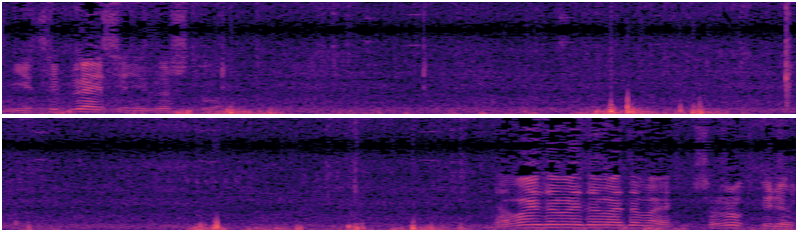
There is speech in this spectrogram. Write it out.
Не цепляйся ни за что. Давай, давай, давай, давай. Шажок вперед.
